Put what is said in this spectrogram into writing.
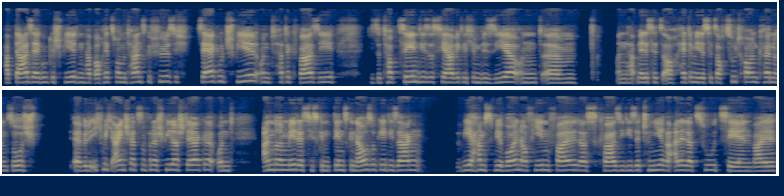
habe da sehr gut gespielt und habe auch jetzt momentan das Gefühl, dass ich sehr gut spiele und hatte quasi diese Top 10 dieses Jahr wirklich im Visier und ähm, und habe mir das jetzt auch hätte mir das jetzt auch zutrauen können und so äh, würde ich mich einschätzen von der Spielerstärke und anderen Mädels, denen es genauso geht, die sagen, wir haben's, wir wollen auf jeden Fall, dass quasi diese Turniere alle dazu zählen, weil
